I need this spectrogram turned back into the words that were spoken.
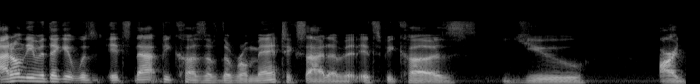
I don't even think it was. It's not because of the romantic side of it. It's because you are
